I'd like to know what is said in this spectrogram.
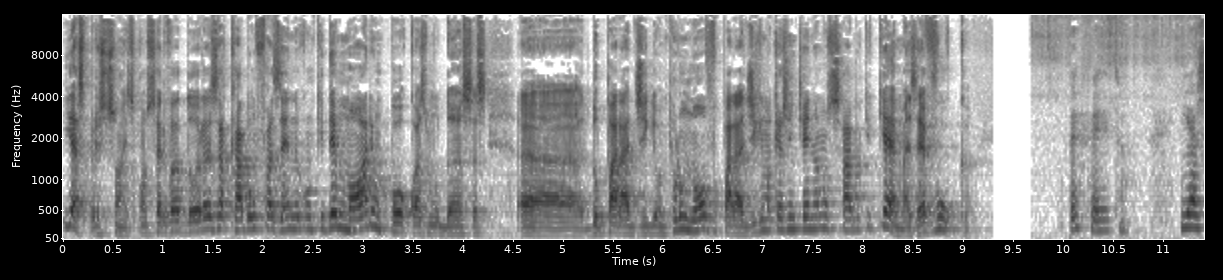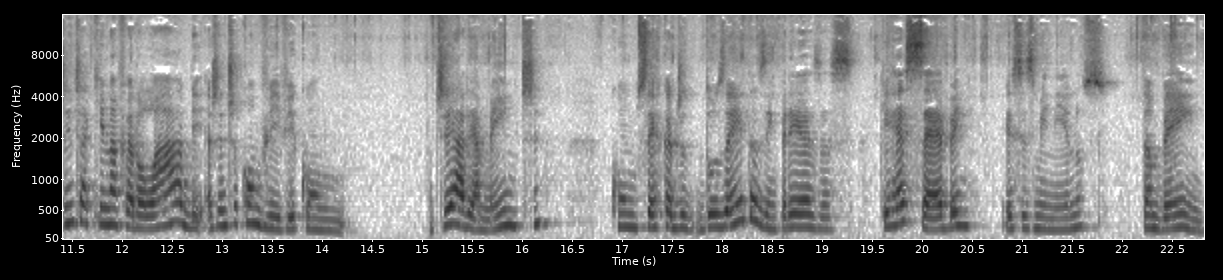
E as pressões conservadoras acabam fazendo com que demore um pouco as mudanças uh, do paradigma para um novo paradigma que a gente ainda não sabe o que, é, mas é VUCA. Perfeito. E a gente aqui na Ferolab, a gente convive com diariamente com cerca de 200 empresas que recebem esses meninos também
